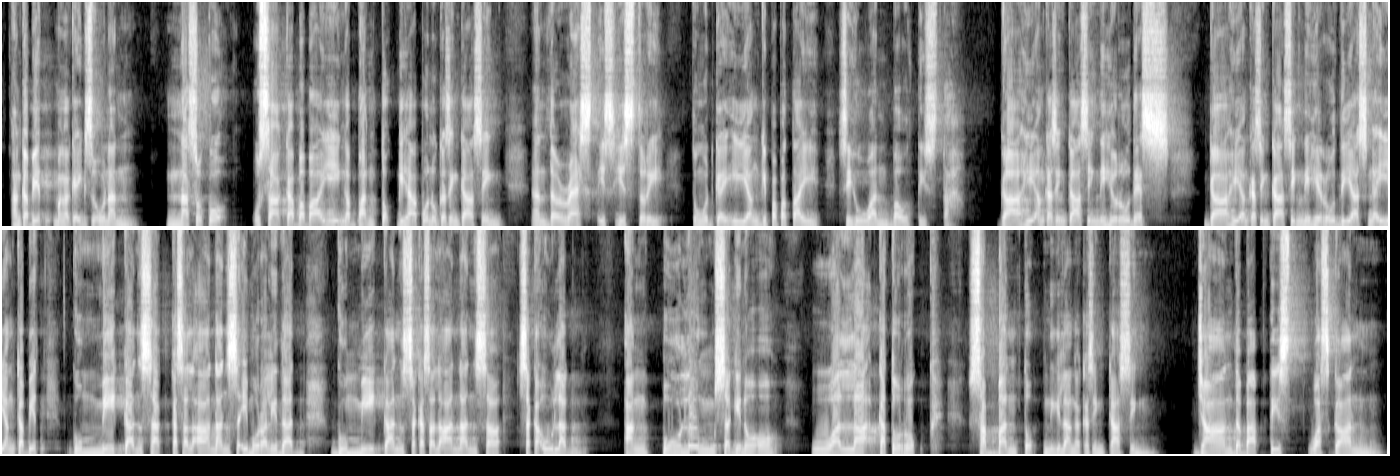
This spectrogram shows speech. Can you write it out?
Ang kabit mga kaigsuunan nasuko usa ka babayi nga bantok gihapon og kasing-kasing and the rest is history tungod kay iyang gipapatay si Juan Bautista. Gahi ang kasing-kasing ni Herodes Gahi ang kasing-kasing ni Herodias nga iyang kabit gumikan sa kasalanan sa imoralidad, gumikan sa kasalanan sa sa kaulag. Ang pulong sa Ginoo wala katurok sa bantok nila nga kasing-kasing. John the Baptist was gone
